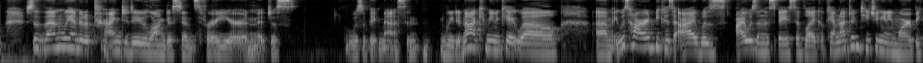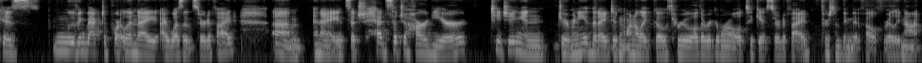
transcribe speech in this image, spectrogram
so then we ended up trying to do long distance for a year, and it just was a big mess. And we did not communicate well. Um, it was hard because I was I was in the space of like, okay, I'm not doing teaching anymore because moving back to Portland, I I wasn't certified, um, and I had such had such a hard year teaching in Germany that I didn't want to like go through all the rigmarole to get certified for something that felt really not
